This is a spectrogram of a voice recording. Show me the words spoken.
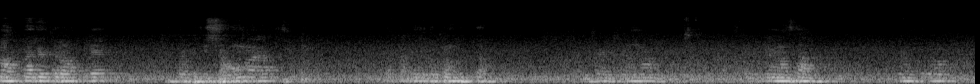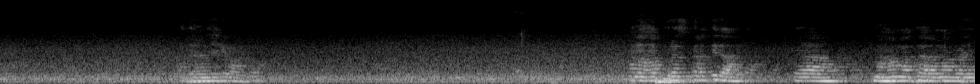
महात्मा ज्योतिराव फुले छत्रपती शाहू महाराज छत्रपती गौतम बुद्ध यांच्या विचारांना सगळे माझा आदरांजली वाहतो. मला हा पुरस्कार दिला या महामाता रमाबाई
